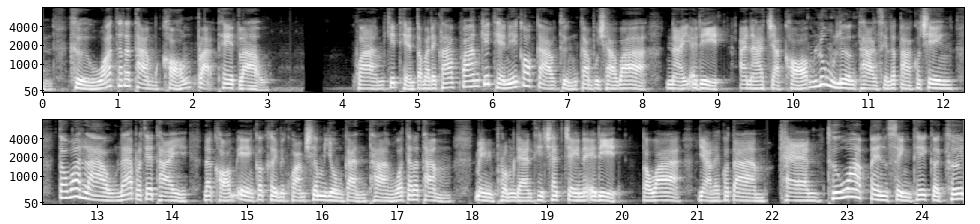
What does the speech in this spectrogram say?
นคือวัฒนธรรมของประเทศลาวความคิดเห็นต่อมาเลยครับ ความคิดเห็นนี้ก็กล่าวถึงกัมพูชาว่าในอดีต อาณาจักรขอมรุ่งเรืองทางศิลปะก็จริงแต่ว่าลาวและประเทศไทย และขอมเองก็เคยมีความเชื่อมโยงกันทางวัฒนธรรม ไม่มีพรมแดนที่ชัดเจนในอดีต แต่ว่าอย่างไรก็ตาม แคนถือว่าเป็นสิ่งที่เกิดขึ้น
